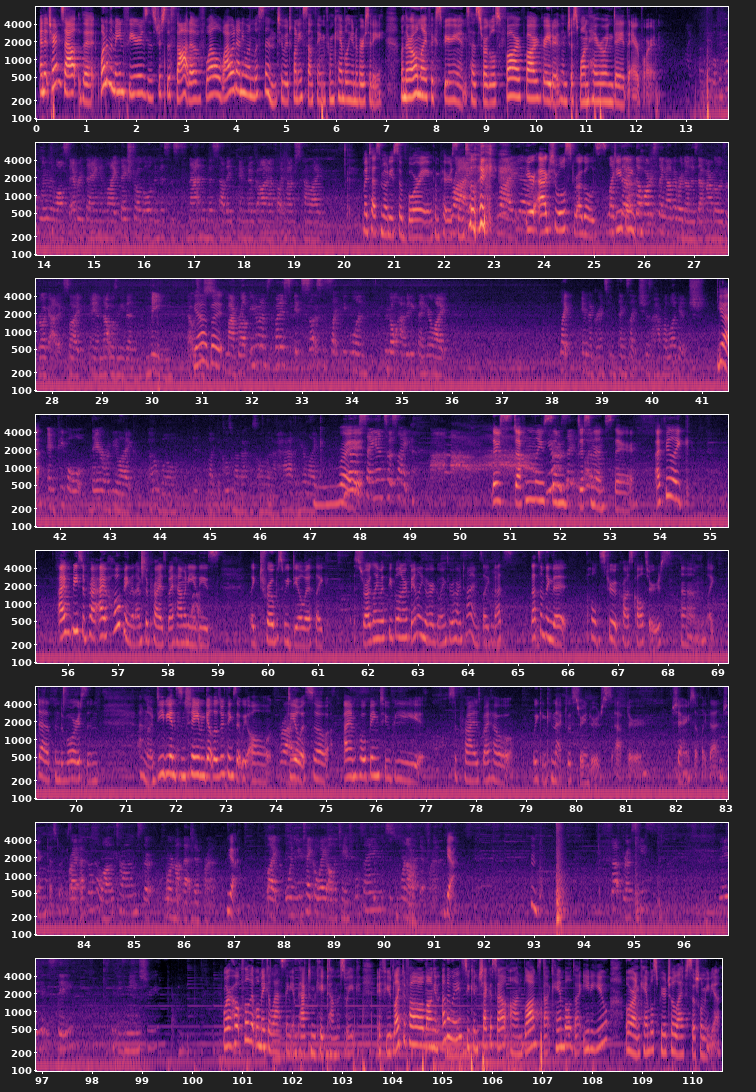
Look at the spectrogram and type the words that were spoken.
And it turns out that one of the main fears is just the thought of, well, why would anyone listen to a 20 something from Campbell University when their own life experience has struggles far, far greater than just one harrowing day at the airport? Like, okay, well, people literally lost everything, and like they struggled, and this, this, and that, and then this is how they came to know God. And I felt like mine was just kind of like, My testimony is so boring in comparison Right. to like right. Yeah. your actual struggles. Like Do you the, think? the hardest thing I've ever done is that my brothers were drug addicts, like, and that wasn't even me. That was Yeah, just but- my brother. You know what I'm saying? But it's it sucks. It's like people in, who don't have anything. You're like, like in the grand scheme of things, like she doesn't have her luggage, yeah. and people there would be like, oh well, the, like the clothes on my back was all that I have, and you're like, you know what I'm Right. saying? So it's like. There's definitely You some dissonance there. I feel like I would be surprised. I'm hoping that I'm surprised by how many of these like tropes we deal with, like struggling with people in our family who are going through hard times. Like that's that's something that holds true across cultures. Um, like death and divorce and I don't know deviance and shame and guilt. Those are things that we all deal with. So I am hoping to be surprised by how we can connect with strangers after sharing stuff like that and sharing testimonies. Right. Like I feel like a lot of times that we're not that different. Yeah, Like when you take away all the tangible things, we're not that different. yeah. Hmm. Sup, broskies? Ready to hit the city? With these mean streets. We're hopeful that we'll make a lasting impact in Cape Town this week. If you'd like to follow along in other ways, you can check us out on blogs.campbell.edu or on Campbell Spiritual Life social media.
